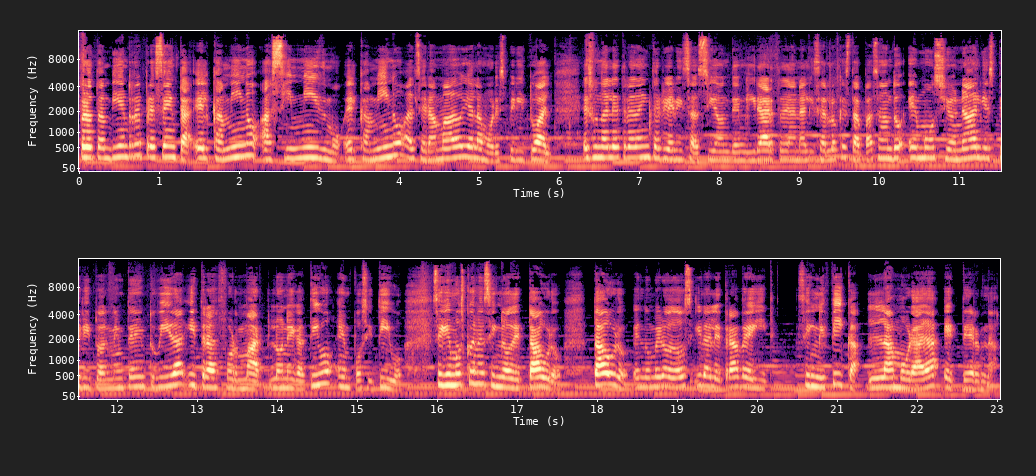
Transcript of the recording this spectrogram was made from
pero también representa el camino a sí mismo, el camino al ser amado y al amor espiritual. Es una letra de interiorización, de mirarte, de analizar lo que está pasando emocional y espiritualmente en tu vida y transformar lo negativo en positivo. Seguimos con el signo de Tauro. Tauro, el número 2 y la letra Beit significa la morada eterna.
